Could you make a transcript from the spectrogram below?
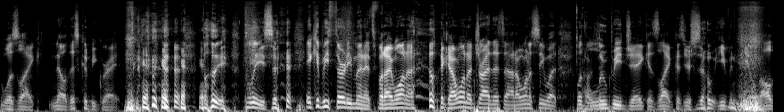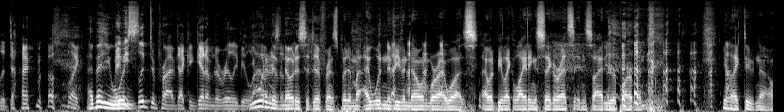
was like, "No, this could be great. please, please, it could be 30 minutes, but I want to, like, I want to try this out. I want to see what what loopy Jake is like because you're so even keeled all the time. I was like, I bet you maybe sleep deprived. I could get him to really be you wouldn't have something. noticed a difference, but in my, I wouldn't have even known where I was. I would be like lighting cigarettes inside of your apartment. You're like, dude, no.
